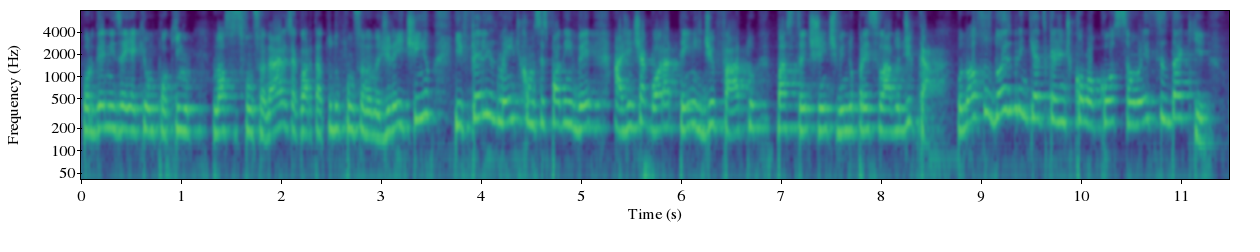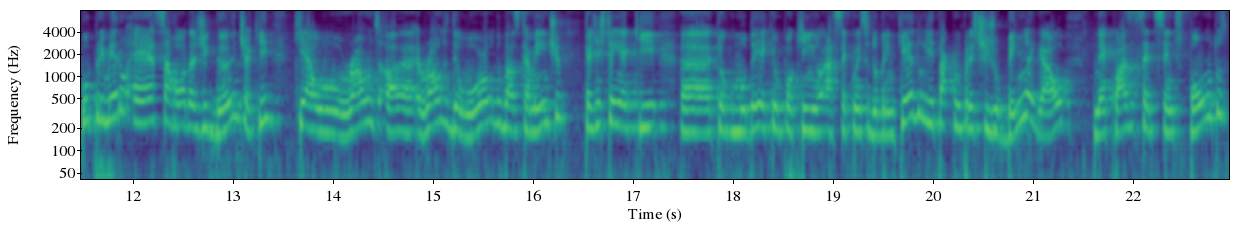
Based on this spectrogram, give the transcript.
organizei aqui um pouquinho nossos funcionários, agora tá tudo funcionando direitinho e felizmente, como vocês podem ver, a gente agora tem de fato bastante gente vindo para esse lado de cá. Os nossos dois brinquedos que a gente colocou são esses daqui. O primeiro é essa roda gigante aqui, que é o Round, uh, Round the World, basicamente, que a gente tem aqui, uh, que eu mudei aqui um pouquinho a sequência do brinquedo e tá com um prestígio bem legal, né, quase 700 pontos.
